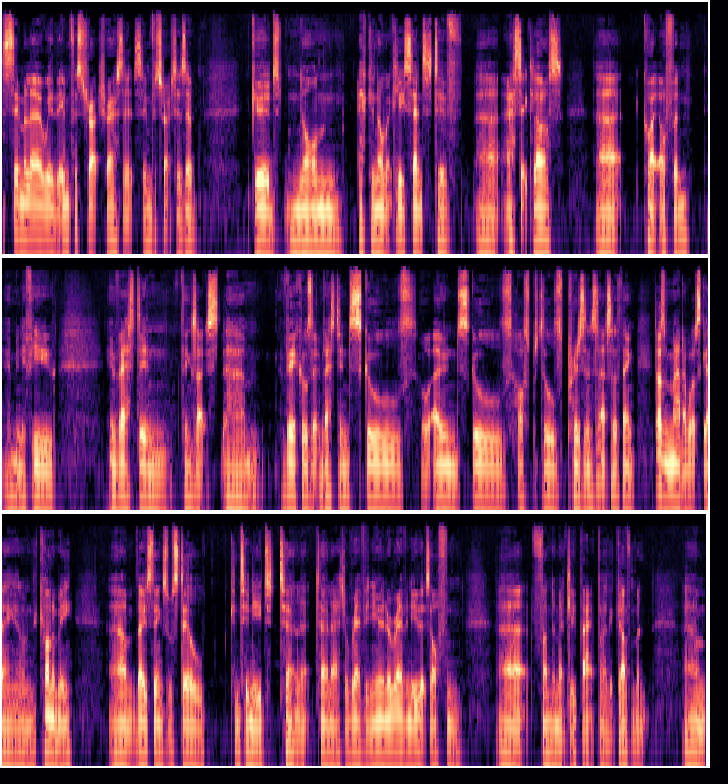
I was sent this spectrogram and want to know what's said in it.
Similar with infrastructure assets. Infrastructure is a good, non economically sensitive uh, asset class. Uh, quite often, I mean, if you invest in things like um, vehicles that invest in schools or own schools, hospitals, prisons, that sort of thing. It doesn't matter what's going on in the economy; um, those things will still continue to turn turn out a revenue, and a revenue that's often uh, fundamentally backed by the government. Um,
